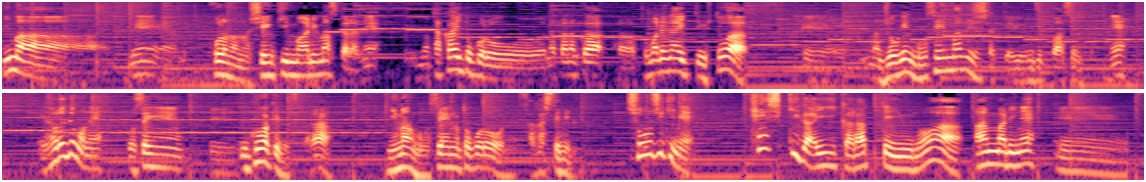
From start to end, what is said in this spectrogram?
今、ね、コロナの支援金もありますからね、まあ、高いところ、なかなか泊まれないっていう人は、えーまあ、上限5000円まででしたっけ ?40% でね。それでもね、5000円、浮くわけですから、2万5000円のところを、ね、探してみる。正直ね、景色がいいからっていうのは、あんまりね、えー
